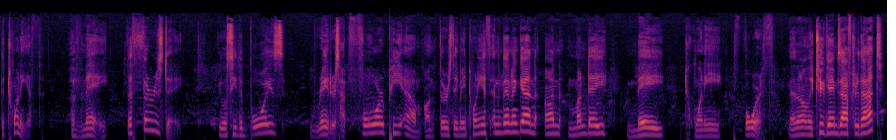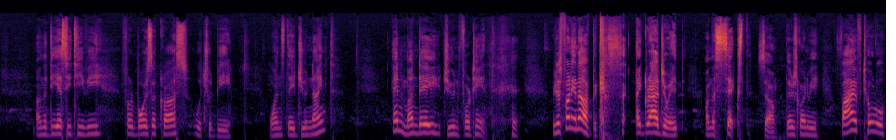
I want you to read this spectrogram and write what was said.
the 20th of May, the Thursday. You will see the boys Raiders at 4 p.m. on Thursday, May 20th, and then again on Monday, May 24th. And then only two games after that on the DSC TV for boys lacrosse, which would be Wednesday, June 9th, and Monday, June 14th. Which is funny enough because I graduate on the 6th. So there's going to be five total,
